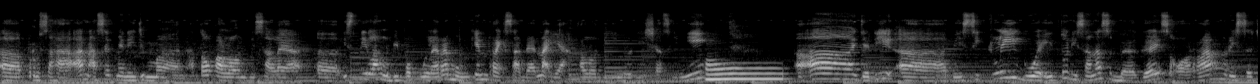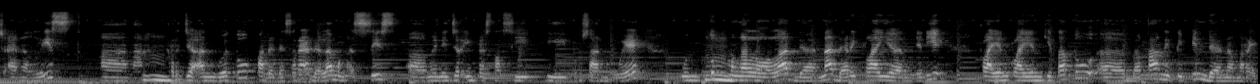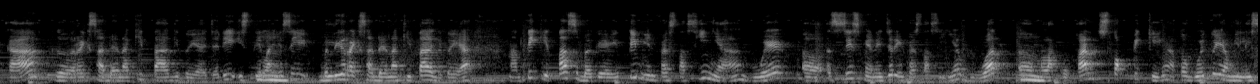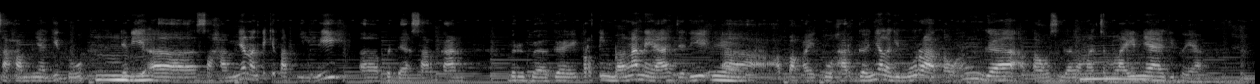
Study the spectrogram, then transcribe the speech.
uh, perusahaan aset manajemen atau kalau misalnya uh, istilah lebih populernya mungkin reksadana ya kalau di Indonesia sini. oh Ah, jadi uh, basically gue itu di sana sebagai seorang research analyst. Ah, nah, Mm-mm. kerjaan gue tuh pada dasarnya adalah mengassist uh, manajer investasi di perusahaan gue untuk Mm. mengelola dana dari klien. Jadi klien-klien kita tuh uh, bakal nitipin dana mereka ke reksadana kita gitu ya. Jadi istilahnya Mm. sih beli reksadana kita gitu ya. nanti kita sebagai tim investasinya, gue uh, assist manajer investasinya buat uh, Hmm. melakukan stock picking atau gue tuh yang milih sahamnya gitu. Mm-mm. Jadi uh, sahamnya nanti kita pilih uh, berdasarkan berbagai pertimbangan ya. Jadi Iya. uh, apakah itu harganya lagi murah atau enggak atau segala macam Hmm. lainnya gitu ya.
